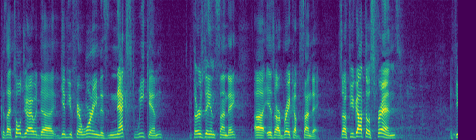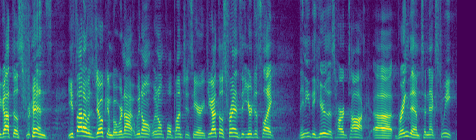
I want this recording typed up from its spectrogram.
because I told you I would uh, give you fair warning, is next weekend, Thursday and Sunday, uh, is our breakup Sunday. So if you got those friends, if you got those friends, you thought I was joking, but we're not, we don't, we don't pull punches here. If you got those friends that you're just like, they need to hear this hard talk, uh, bring them to next week.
